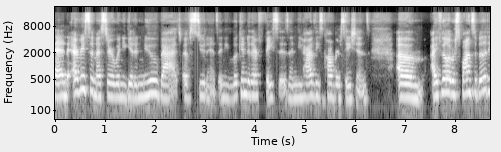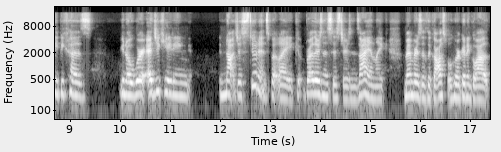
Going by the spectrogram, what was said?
And every semester when you get a new batch of students and you look into their faces and you have these conversations, um, I feel a responsibility because you know, we're educating not just students, but like brothers and sisters in Zion, like members of the gospel who are going to go out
